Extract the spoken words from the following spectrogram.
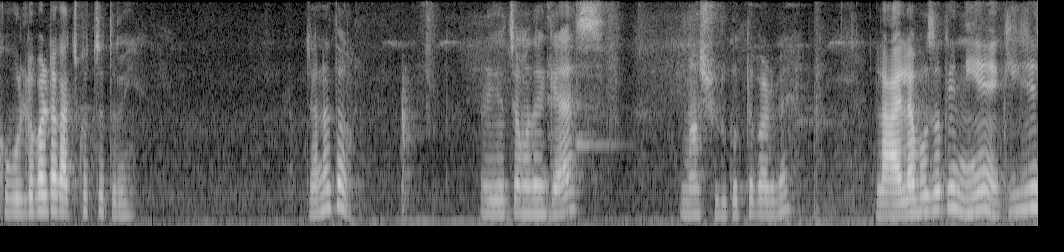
খুব উল্টোপাল্টা কাজ করছ তুমি। জানো তো? এই হচ্ছে আমাদের গ্যাস। মাছ শুরু করতে পারবে। লায়লা বোঝোকে নিয়ে কি যে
